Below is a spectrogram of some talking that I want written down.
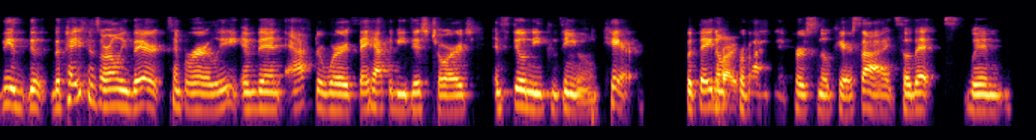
the, the, the patients are only there temporarily, and then afterwards they have to be discharged and still need continuing care, but they don't right. provide that personal care side. So that's when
